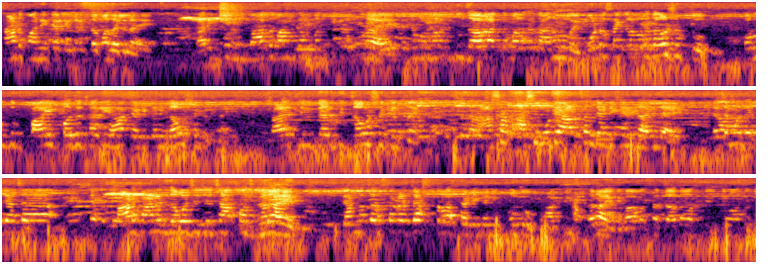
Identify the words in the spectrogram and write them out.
सांडपाणी त्या ठिकाणी जमा झालेलं आहे. कारण की माझं बांधकाम पण तिकडे पुढं आहे त्याच्यामुळे मला तिथून जावं लागतं मला त्याचा अनुभव आहे. मोटरसायकलवर जाऊ शकतो परंतु पायी पदचारी हा त्या ठिकाणी जाऊ शकत नाही. शाळेतले विद्यार्थी जाऊ शकत नाही. तर अशा अशी मोठी अडचण त्या ठिकाणी झालेली आहे. त्याच्यामध्ये त्याच्या सांडपाण्यात जवळचे जे चार पाच घरं आहेत त्यांना तर सगळ्यात जास्त त्रास त्या ठिकाणी होतो. अगदी खरं आहे ते बाबासाहेब जाधव असतील किंवा असतील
